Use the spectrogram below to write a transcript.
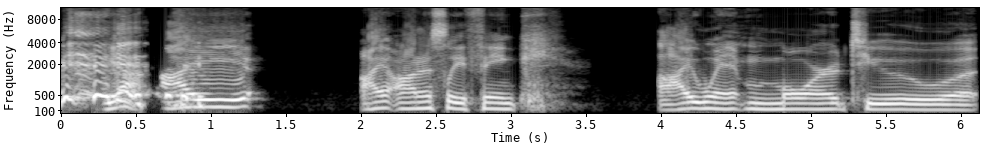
yeah. I I honestly think I went more to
